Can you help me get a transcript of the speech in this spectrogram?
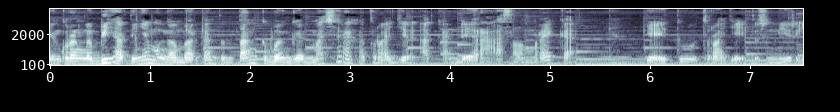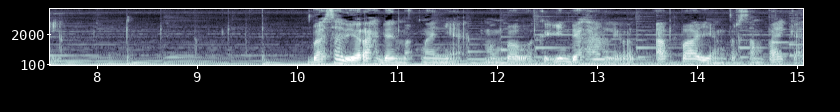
Yang kurang lebih artinya menggambarkan tentang kebanggaan masyarakat Toraja akan daerah asal mereka, yaitu Toraja itu sendiri. Bahasa daerah dan maknanya membawa keindahan lewat apa yang tersampaikan.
